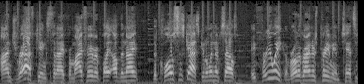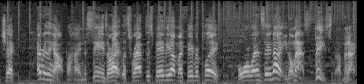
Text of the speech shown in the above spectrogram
on DraftKings tonight for my favorite play of the night. The closest guess going to win themselves a free week of RotoGrinders Premium. Chance to check everything out behind the scenes. All right, let's wrap this baby up. My favorite play for Wednesday night. You know, Mass, Beast of the Night.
